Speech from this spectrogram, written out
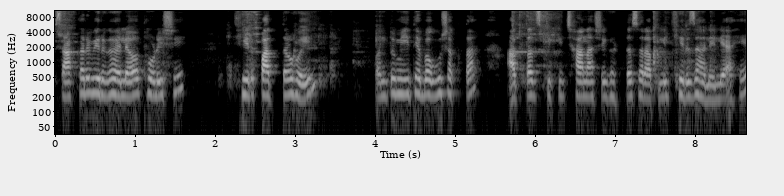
साखर विरघळल्यावर थोडीशी खीर पातळ होईल. पण तुम्ही इथे बघू शकता आत्ताच किती छान अशी घट्टसर आपली खीर झालेली आहे.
